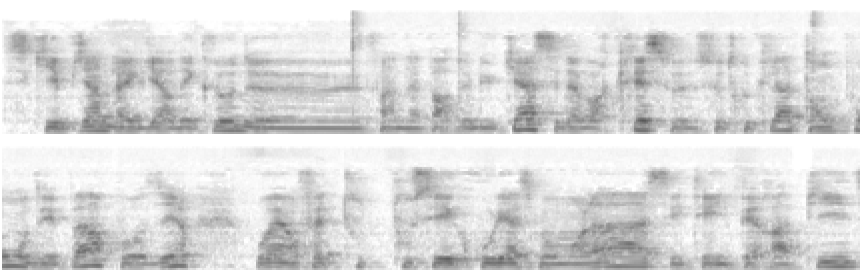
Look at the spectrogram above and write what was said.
Ce qui est bien de la guerre des clones, euh, enfin de la part de Lucas, c'est d'avoir créé ce, truc-là tampon au départ pour dire ouais en fait tout, s'est écroulé à ce moment-là, c'était hyper rapide,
